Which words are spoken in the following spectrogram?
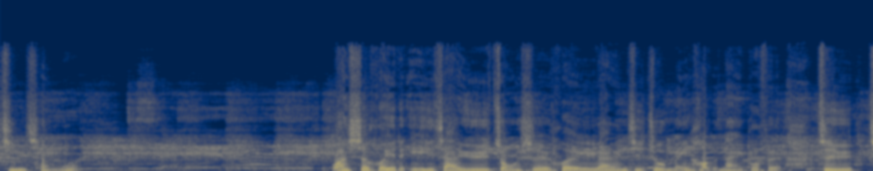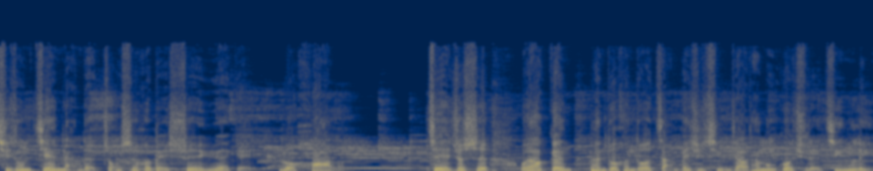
金城武。往事回忆的意义在于，总是会让人记住美好的那一部分，至于其中艰难的，总是会被岁月给弱化了。这也就是我要跟很多很多长辈去请教他们过去的经历。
